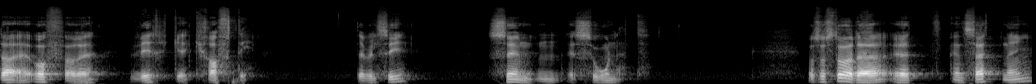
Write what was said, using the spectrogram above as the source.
da er offeret virke kraftig. Det vil si synden er sonet. Og så står det et, en setning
